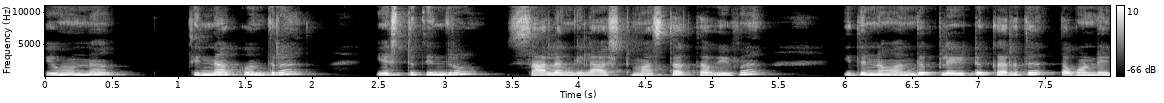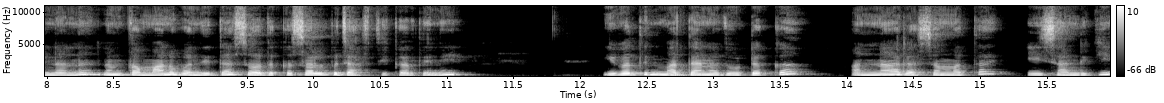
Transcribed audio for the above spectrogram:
ಇವನ್ನ ತಿನ್ನಕ್ಕೆ ಕುಂತ್ರೆ ಎಷ್ಟು ತಿಂದರೂ ಸಾಲಂಗಿಲ್ಲ, ಅಷ್ಟು ಮಸ್ತ್ ಆಗ್ತಾವೆ ಇವು. ಇದನ್ನು ಒಂದು ಪ್ಲೇಟ್ ಕರೆದು ತೊಗೊಂಡೇನಿ ನಾನು ನಮ್ಮ ತಮ್ಮನೂ ಬಂದಿದ್ದ, ಸೊ ಅದಕ್ಕೆ ಸ್ವಲ್ಪ ಜಾಸ್ತಿ ಕರ್ದೀನಿ. ಇವತ್ತಿನ ಮಧ್ಯಾಹ್ನದ ಊಟಕ್ಕೆ ಅನ್ನ ರಸಮ್ ಮತ್ತು ಈ ಸಂಡಿಗೆ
